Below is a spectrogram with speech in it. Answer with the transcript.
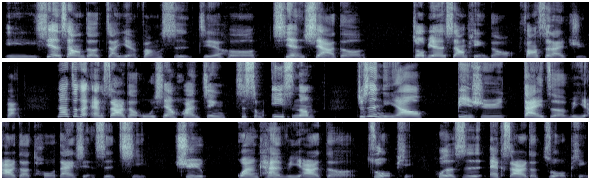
以线上的展演方式结合线下的周边商品的方式来举办。那这个 XR 的无限幻境是什么意思呢？就是你要必须带着 VR 的头戴显示器去观看 VR 的作品。或者是 XR 的作品，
